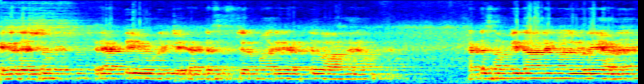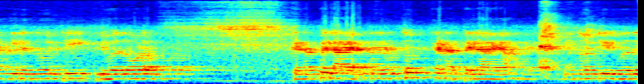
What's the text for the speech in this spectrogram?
ഏകദേശം രണ്ട് യൂണിറ്റ് രണ്ട് സിസ്റ്റർമാർ രണ്ട് വാഹനം രണ്ട് സംവിധാനങ്ങളിലൂടെയാണ് ഇരുന്നൂറ്റി ഇരുപതോളം കിടപ്പിലായ തീർത്തും കിടപ്പിലായ ഇരുന്നൂറ്റി ഇരുപത്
